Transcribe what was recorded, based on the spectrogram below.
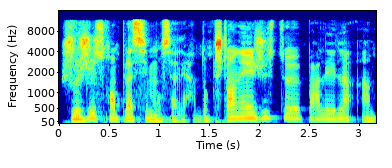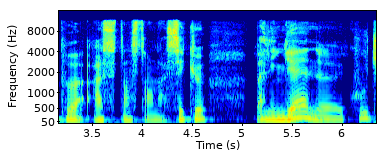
je veux juste remplacer mon salaire. Donc, je t'en ai juste euh, parlé là un peu à, cet instant-là. C'est que, bah, Lingen, euh, écoute,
